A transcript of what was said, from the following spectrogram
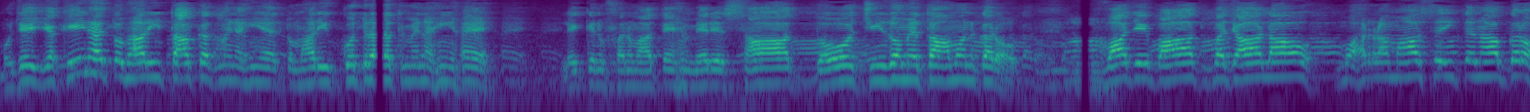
مجھے یقین ہے، تمہاری طاقت میں نہیں ہے، تمہاری قدرت میں نہیں ہے، لیکن فرماتے ہیں، میرے ساتھ دو چیزوں میں تعاون کرو۔ واجبات بجا لاؤ محرمات سے اجتناب کرو۔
